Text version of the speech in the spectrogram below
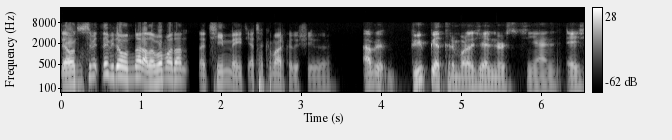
Devonta Smith'le bir de onlar Alabama'dan e, teammate ya takım arkadaşıydı. Abi büyük bir yatırım bu arada Jalen Hurts için yani. AJ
